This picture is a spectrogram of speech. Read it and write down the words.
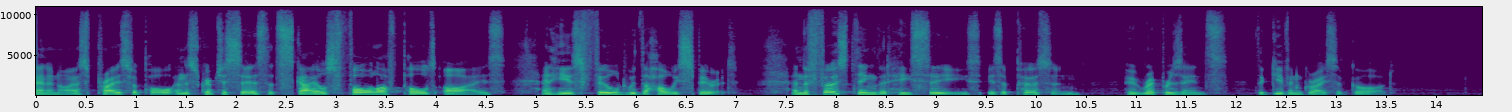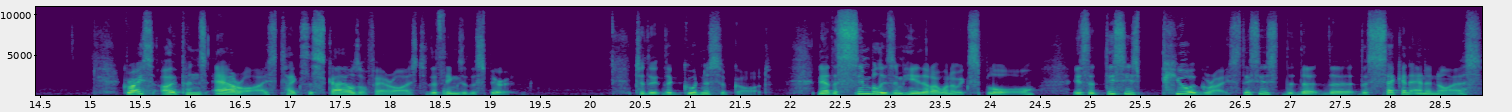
Ananias prays for Paul, and the scripture says that scales fall off Paul's eyes and he is filled with the Holy Spirit. And the first thing that he sees is a person who represents the given grace of God. Grace opens our eyes, takes the scales off our eyes to the things of the Spirit, to the, the goodness of God. Now, the symbolism here that I want to explore is that this is pure grace. This is the, the, the, the second Ananias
